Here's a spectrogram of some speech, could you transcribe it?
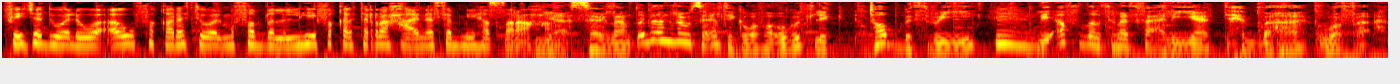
في جدوله أو فقرته المفضلة اللي هي فقرة الراحة أنا أسميها الصراحة. يا سلام. طيب أنا لو سألتك وفاء وقلت لك توب 3 لأفضل ثلاث فعاليات تحبها وفاء.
